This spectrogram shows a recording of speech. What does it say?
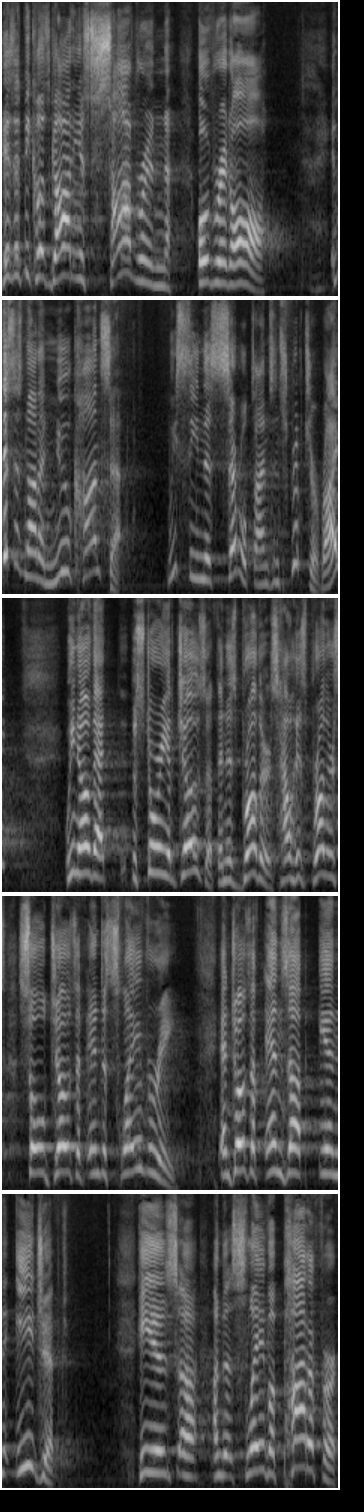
Is it because God is sovereign over it all? And this is not a new concept. We've seen this several times in scripture, right? We know that the story of Joseph and his brothers, how his brothers sold Joseph into slavery. And Joseph ends up in Egypt. He is uh, the slave of Potiphar.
